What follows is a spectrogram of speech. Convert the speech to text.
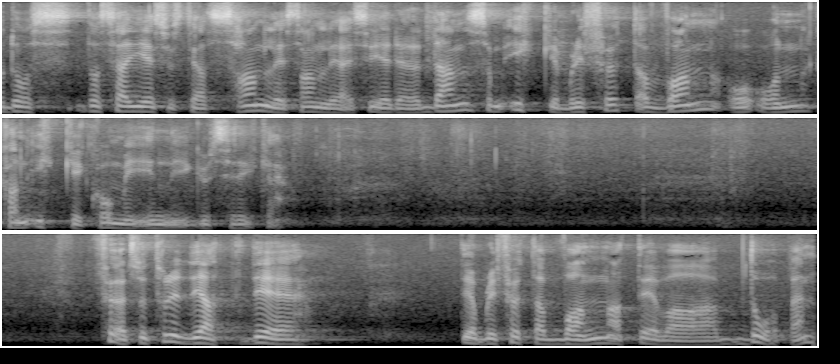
Og da sier Jesus til at sannelig, sannelig, jeg sier dere, den som ikke blir født av vann og ånd, kan ikke komme inn i Guds rike. Før så trodde de at det, det å bli født av vann at det var dåpen.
